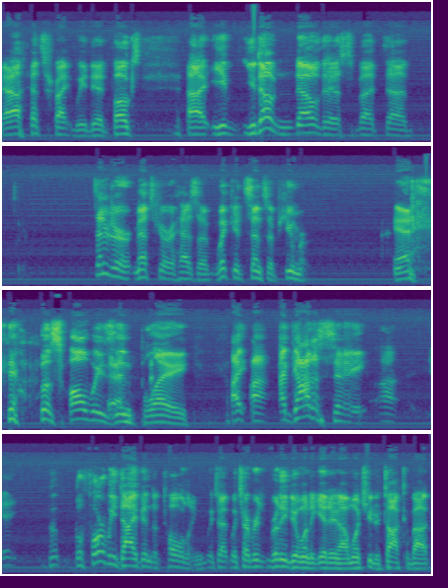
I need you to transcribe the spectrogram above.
Yeah, that's right. We did, folks. Uh, you you don't know this, but uh, Senator Metsger has a wicked sense of humor, and it was always in play. I I, I gotta say, uh, it, b- before we dive into tolling, which I, which I re- really do want to get in, I want you to talk about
